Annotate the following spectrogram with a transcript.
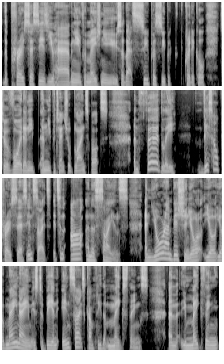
the processes you have and the information you use so that's super super critical to avoid any any potential blind spots and thirdly this whole process, insights, it's an art and a science. And your ambition, your your your main aim is to be an insights company that makes things. And you make things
